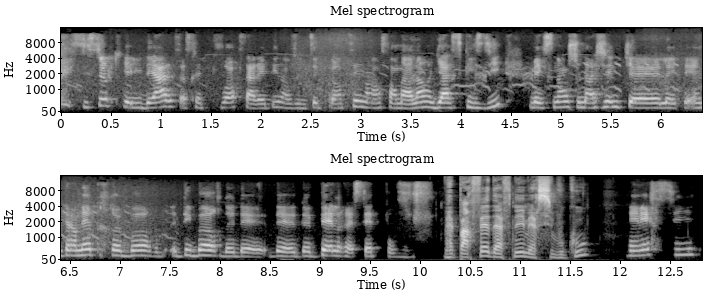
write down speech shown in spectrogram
c'est sûr que l'idéal, ça serait de pouvoir s'arrêter dans une petite cantine en s'en allant en Gaspésie, mais sinon, j'imagine que l'Internet déborde de, belles recettes pour vous. Ben, parfait, Daphné, merci beaucoup. Merci.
